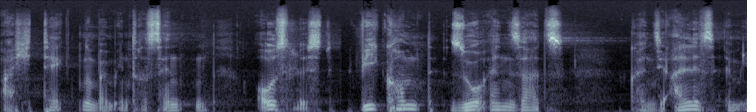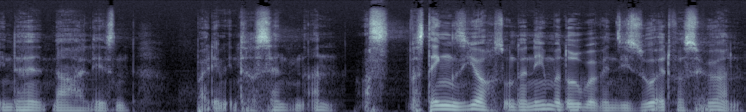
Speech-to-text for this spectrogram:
Architekten und beim Interessenten auslöst? Wie kommt so ein Satz, können Sie alles im Internet nachlesen, bei dem Interessenten an? Was, was denken Sie auch als Unternehmer darüber, wenn Sie so etwas hören?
